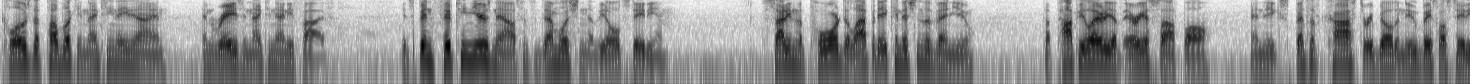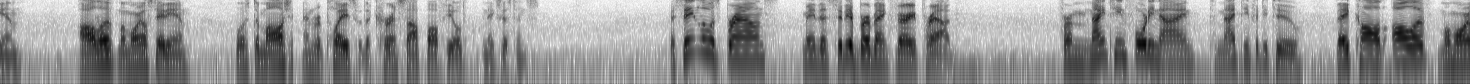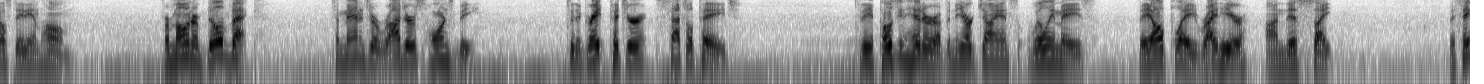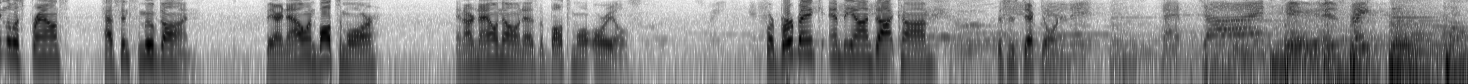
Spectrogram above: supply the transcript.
closed to the public in 1989, and razed in 1995. It's been 15 years now since the demolition of the old stadium. Citing the poor, dilapidated condition of the venue, the popularity of area softball, and the expensive cost to rebuild a new baseball stadium, Olive Memorial Stadium was demolished and replaced with the current softball field in existence. The St. Louis Browns made the city of Burbank very proud. From 1949 to 1952, they called Olive Memorial Stadium home. From owner Bill Veeck to manager Rogers Hornsby to the great pitcher Satchel Paige to the opposing hitter of the New York Giants, Willie Mays, they all played right here on this site. The St. Louis Browns have since moved on. They are now in Baltimore and are now known as the Baltimore Orioles. For BurbankandBeyond.com, this is Dick Dornan.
